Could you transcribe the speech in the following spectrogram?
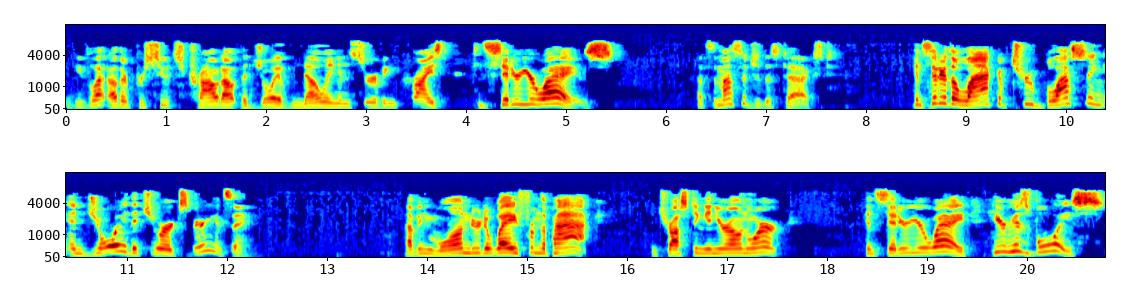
If you've let other pursuits crowd out the joy of knowing and serving Christ, consider your ways. That's the message of this text. Consider the lack of true blessing and joy that you are experiencing. Having wandered away from the pack and trusting in your own work. Consider your way. Hear his voice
